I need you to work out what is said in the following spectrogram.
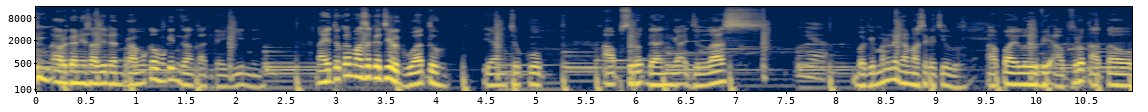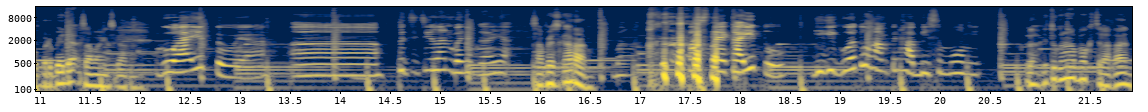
organisasi dan pramuka mungkin gak akan kayak gini. Nah itu kan masa kecil gua tuh yang cukup absurd dan gak jelas. Iya. Bagaimana dengan masa kecil lu? Apa lu lebih absurd atau berbeda sama yang sekarang? Gua itu ya, eh pecicilan banyak gaya. Sampai sekarang? Bang, pas TK itu gigi gua tuh hampir habis semua mi. Lah itu kenapa kecelakaan?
